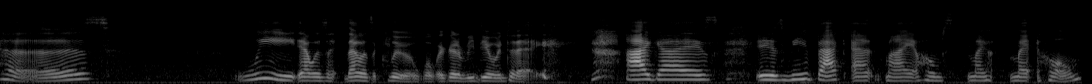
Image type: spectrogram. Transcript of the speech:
Cause we that was a, that was a clue what we're going to be doing today. Hi guys, it is me back at my home. My my home.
